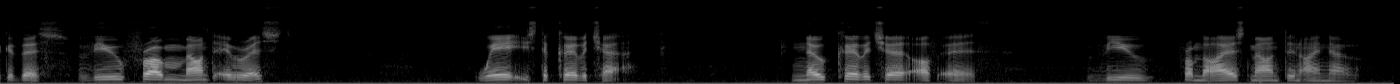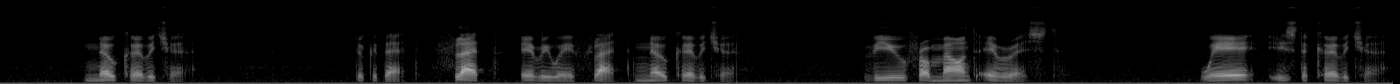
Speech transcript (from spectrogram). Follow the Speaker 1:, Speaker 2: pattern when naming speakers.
Speaker 1: Look at this. View from Mount Everest. Where is the curvature? No curvature of Earth. View from the highest mountain I know. No curvature. Look at that. Flat everywhere, flat. No curvature. View from Mount Everest. Where is the curvature?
